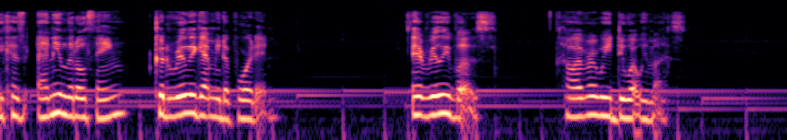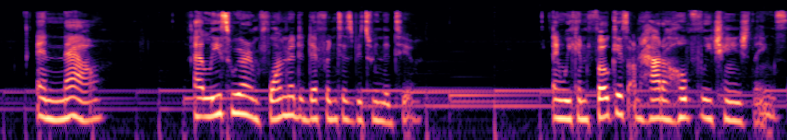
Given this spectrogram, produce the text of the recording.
Because any little thing could really get me deported. It really was. However, we do what we must. And now, at least we are informed of the differences between the two and we can focus on how to hopefully change things.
